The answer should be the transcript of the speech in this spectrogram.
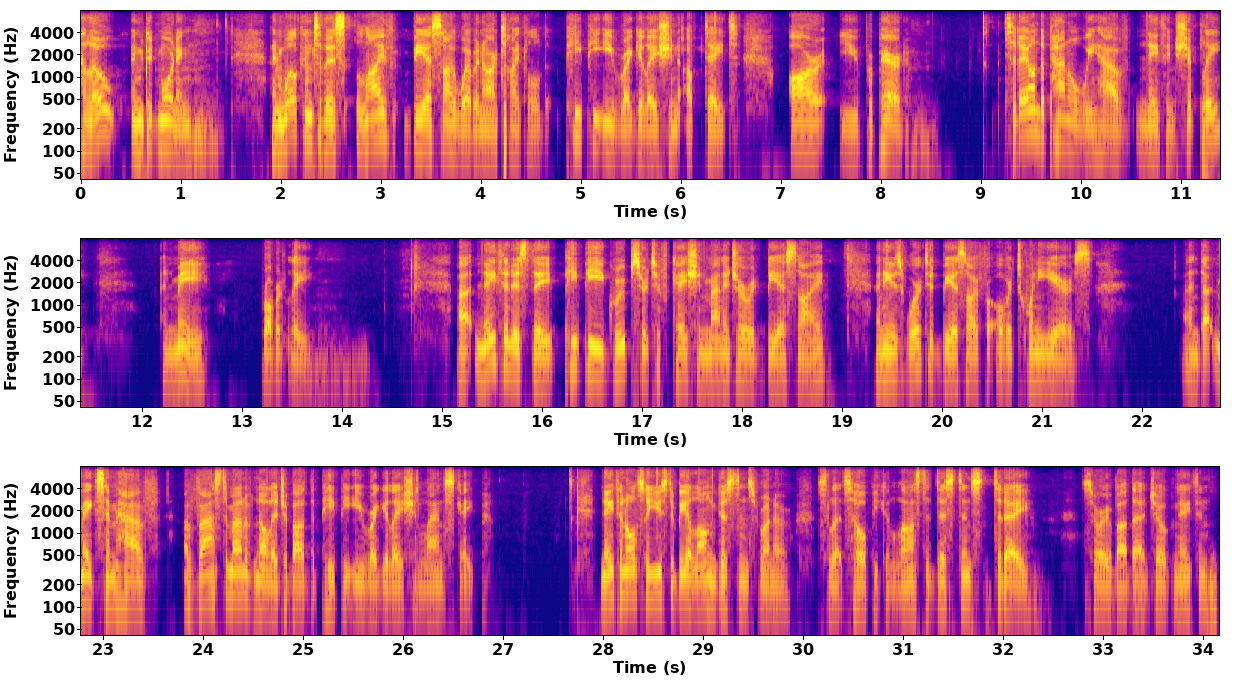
Hello and good morning, and welcome to this live BSI webinar titled PPE Regulation Update. Are you prepared? Today on the panel we have Nathan Shipley and me, Robert Lee. Uh, Nathan is the PPE Group Certification Manager at BSI, and he has worked at BSI for over 20 years, and that makes him have a vast amount of knowledge about the PPE regulation landscape. Nathan also used to be a long distance runner, so let's hope he can last the distance today. Sorry about that joke, Nathan.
